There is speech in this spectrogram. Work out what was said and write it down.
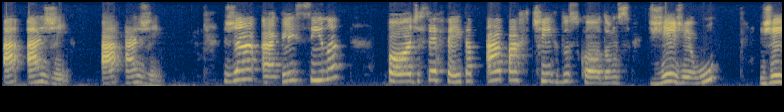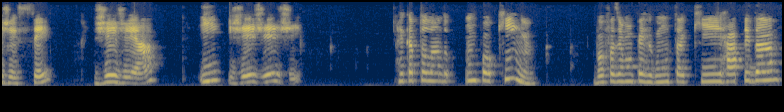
AAG. AAG. Já a glicina pode ser feita a partir dos códons GGU, GGC, GGA e GGG. Recapitulando um pouquinho, vou fazer uma pergunta aqui rápida.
